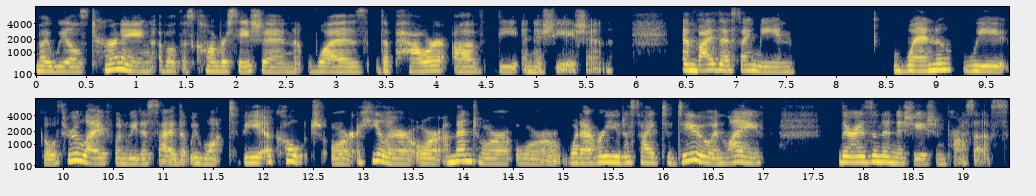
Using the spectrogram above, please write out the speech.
my wheels turning about this conversation was the power of the initiation. And by this, I mean when we go through life, when we decide that we want to be a coach or a healer or a mentor or whatever you decide to do in life, there is an initiation process.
